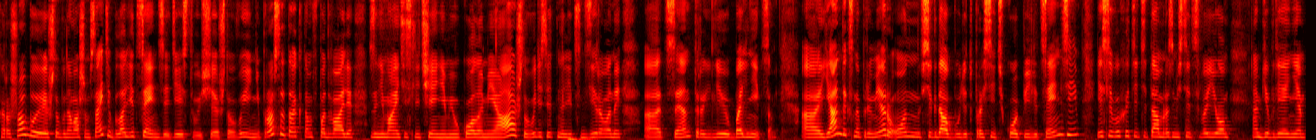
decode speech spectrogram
хорошо бы, чтобы на вашем сайте была лицензия действующая, что вы не просто так там в подвале занимаетесь лечением и уколами, а что вы действительно лицензированный э, центр или больница. Э, Яндекс, например, он всегда будет просить копии лицензии, если вы хотите там разместить свое объявление,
